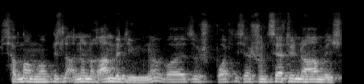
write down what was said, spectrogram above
sagen wir mal, ein bisschen anderen Rahmenbedingungen, ne? weil so Sport ist ja schon sehr dynamisch.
